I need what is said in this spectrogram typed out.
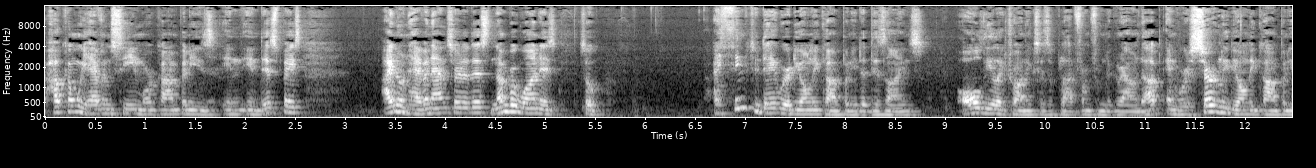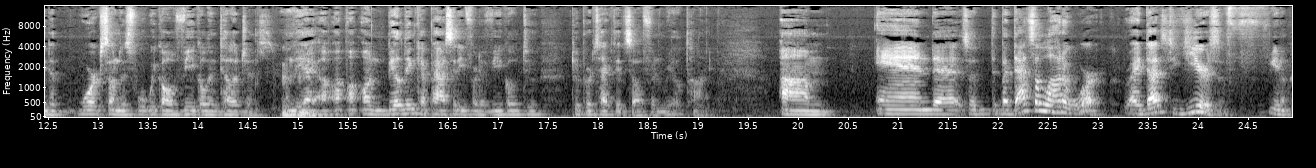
How come we haven't seen more companies in in this space? I don't have an answer to this. Number one is so. I think today we're the only company that designs all the electronics as a platform from the ground up, and we're certainly the only company that works on this what we call vehicle intelligence, mm-hmm. on, the, uh, uh, on building capacity for the vehicle to to protect itself in real time. Um, and uh, so, but that's a lot of work, right? That's years, of, you know,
